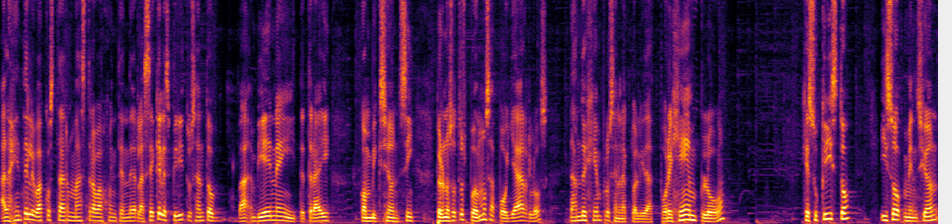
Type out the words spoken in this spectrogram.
a la gente le va a costar más trabajo entenderla. Sé que el Espíritu Santo va- viene y te trae convicción, sí, pero nosotros podemos apoyarlos dando ejemplos en la actualidad. Por ejemplo, Jesucristo hizo mención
